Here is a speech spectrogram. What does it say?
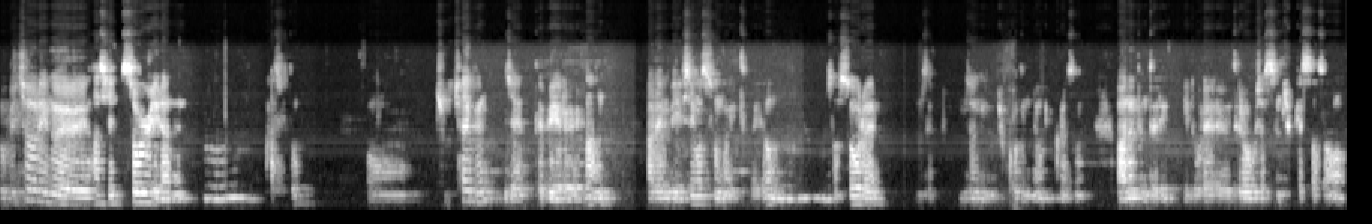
또 피처링을 하신 솔이라는 음, 가수도 어, 좀 최근 이제 데뷔를 한 R&B 싱어송라이터예요. 음, 그래서 소울의 음색 굉장히 좋거든요. 그래서 많은 분들이 이 노래를 들어보셨으면 좋겠어서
